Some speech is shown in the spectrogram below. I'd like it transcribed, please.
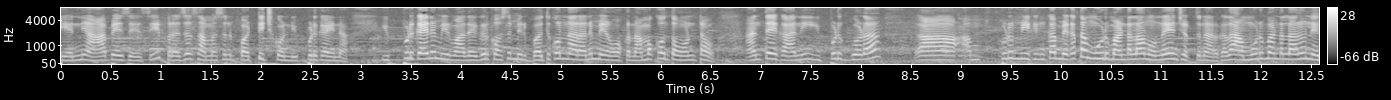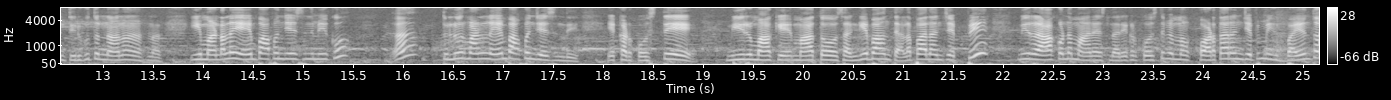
ఇవన్నీ ఆపేసేసి ప్రజల సమస్యలను పట్టించుకోండి ఇప్పటికైనా. ఇప్పటికైనా మీరు మా దగ్గరికి వస్తే మీరు బతుకున్నారని మేము ఒక నమ్మకంతో ఉంటాం. అంతేకాని ఇప్పుడు కూడా ఇప్పుడు మీకు ఇంకా మిగతా మూడు మండలాలు ఉన్నాయని చెప్తున్నారు కదా ఆ మూడు మండలాలు నేను తిరుగుతున్నాను అని అంటున్నారు. ఈ మండలం ఏం పాపం చేసింది మీకు? తుళ్ళూరు మండలం ఏం పాపం చేసింది? ఇక్కడికి వస్తే మీరు మాకే మాతో సంఘీభావం తెలపాలని చెప్పి మీరు రాకుండా మానేస్తున్నారు. ఇక్కడికి వస్తే మిమ్మల్ని కొడతారని చెప్పి మీకు భయంతో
